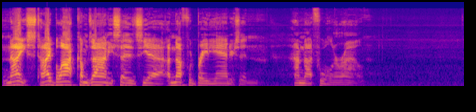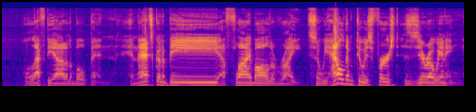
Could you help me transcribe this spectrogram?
Nice. Ty Blach comes on. He says, Yeah, enough with Brady Anderson. I'm not fooling around. Lefty out of the bullpen. And that's going to be a fly ball to right. So we held him to his first zero inning.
